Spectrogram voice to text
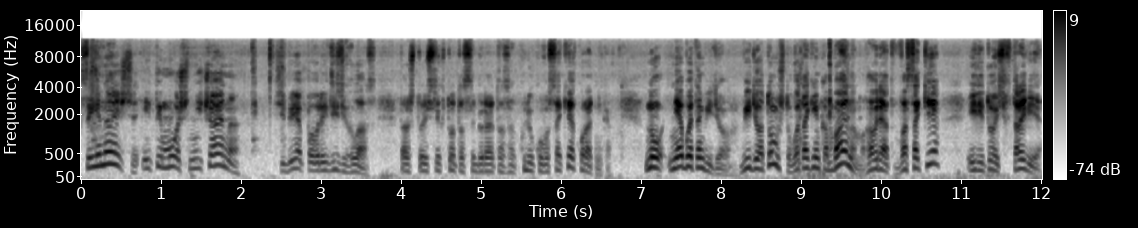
соединаешься, и ты можешь нечаянно себе повредить глаз. Так что, если кто-то собирает клюку в высоке, аккуратненько. Но не об этом видео. Видео о том, что вот таким комбайном, говорят, в высоке, или то есть в траве,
